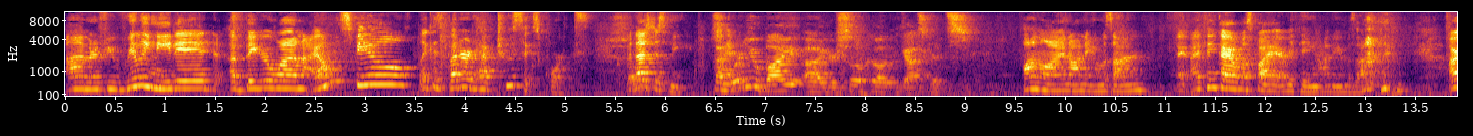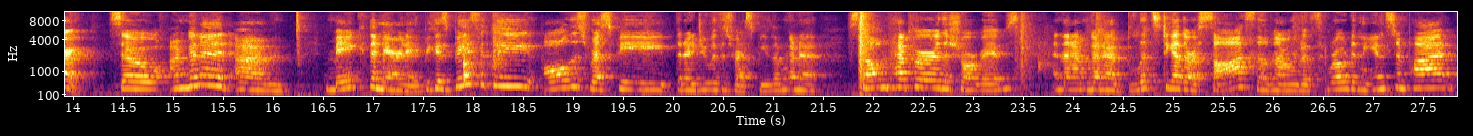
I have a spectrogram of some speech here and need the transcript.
Um, and if you really needed a bigger one, I almost feel like it's better to have two six quarts. But that's just me. So where do you buy uh, your silicone gaskets? Online on Amazon. I, I think I almost buy everything on Amazon. all right, so I'm gonna um, make the marinade because basically all this recipe that I do with this recipe is I'm gonna salt and pepper the short ribs, and then I'm gonna blitz together a sauce, and then I'm gonna throw it in the instant pot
